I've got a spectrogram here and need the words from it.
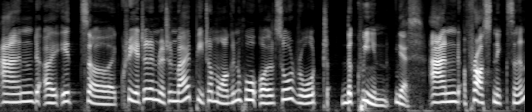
and uh, it's uh, created and written by Peter Morgan, who also wrote The Queen. yes. and Frost Nixon,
